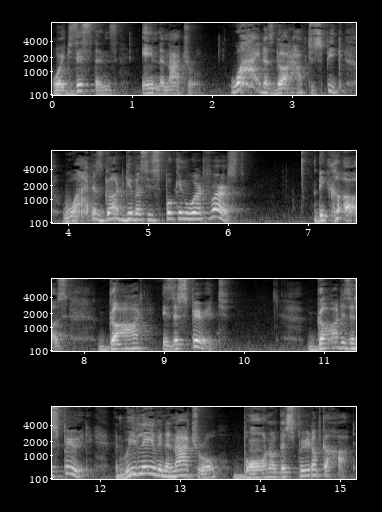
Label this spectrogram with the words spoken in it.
or existence in the natural. Why does God have to speak? Why does God give us his spoken word first? Because God is a spirit. God is a spirit, and we live in the natural, born of the Spirit of God.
